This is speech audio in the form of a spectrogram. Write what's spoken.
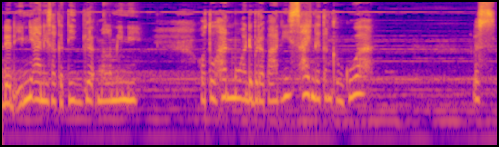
dan ini Anissa ketiga malam ini. Oh Tuhan mau ada berapa Anissa yang datang ke gue terus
